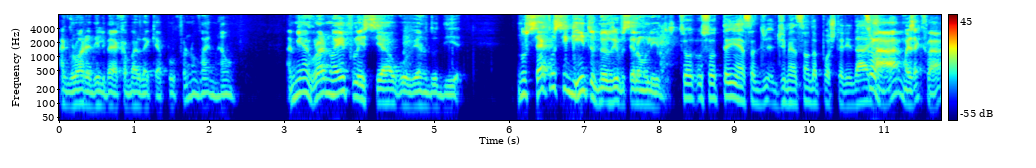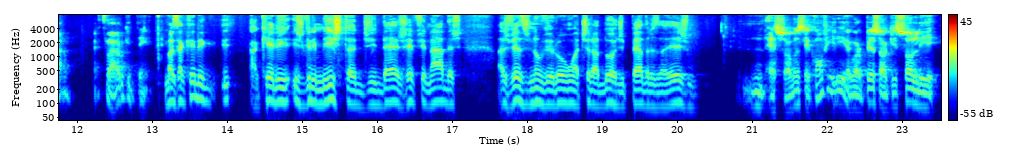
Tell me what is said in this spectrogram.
A glória dele vai acabar daqui a pouco. Eu falo, não vai, não. A minha glória não é influenciar o governo do dia. No século seguinte, os meus livros serão lidos. O senhor, o senhor tem essa dimensão da posteridade? Claro, mas é claro. É claro que tem. Mas aquele, aquele esgrimista de ideias refinadas, às vezes não virou um atirador de pedras a esmo? É só você conferir. Agora, o pessoal que só lê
